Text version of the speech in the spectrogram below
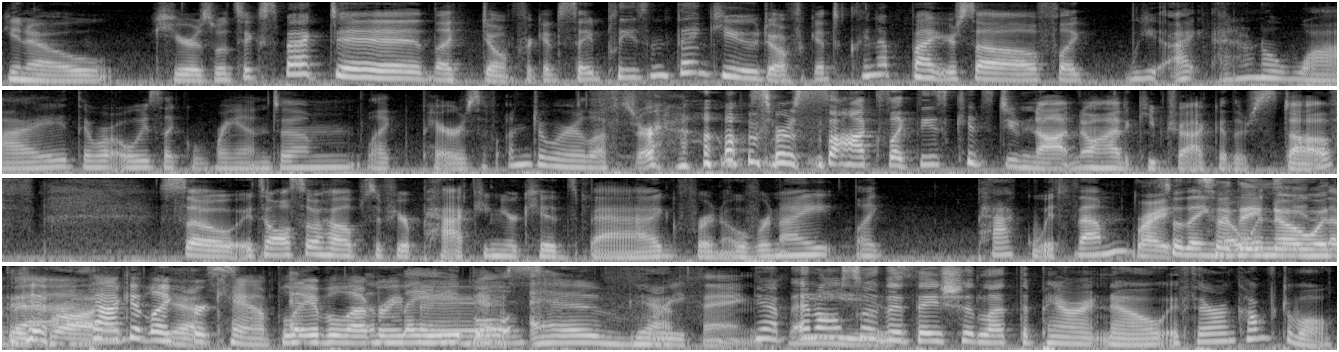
you know, here's what's expected. Like don't forget to say please and thank you. Don't forget to clean up about yourself. Like we, I, I don't know why there were always like random like pairs of underwear left at our house or socks. Like these kids do not know how to keep track of their stuff. So it also helps if you're packing your kid's bag for an overnight, like pack with them, Right, So they so know they what's know in what the they bag. brought. pack it like Yes. for camp. Label And everything. Label Yes. Yeah. everything. Yeah, and also that they should let the parent know if they're uncomfortable,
